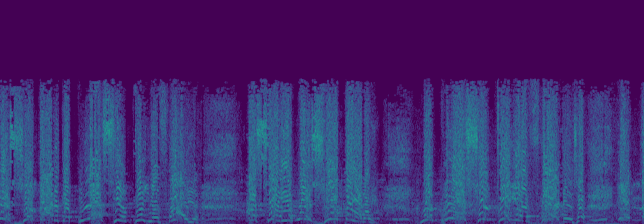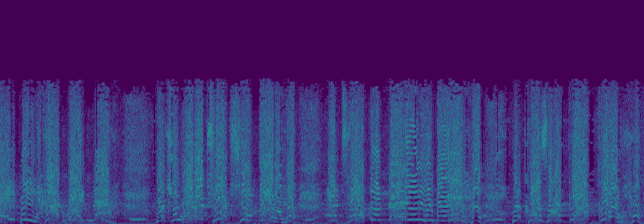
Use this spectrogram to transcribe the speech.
wish somebody would bless him for your fire. I said, I wish somebody would bless him for your furnace. It may be hot right now, but you want to touch somebody and tell the neighbor, because I got gold.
